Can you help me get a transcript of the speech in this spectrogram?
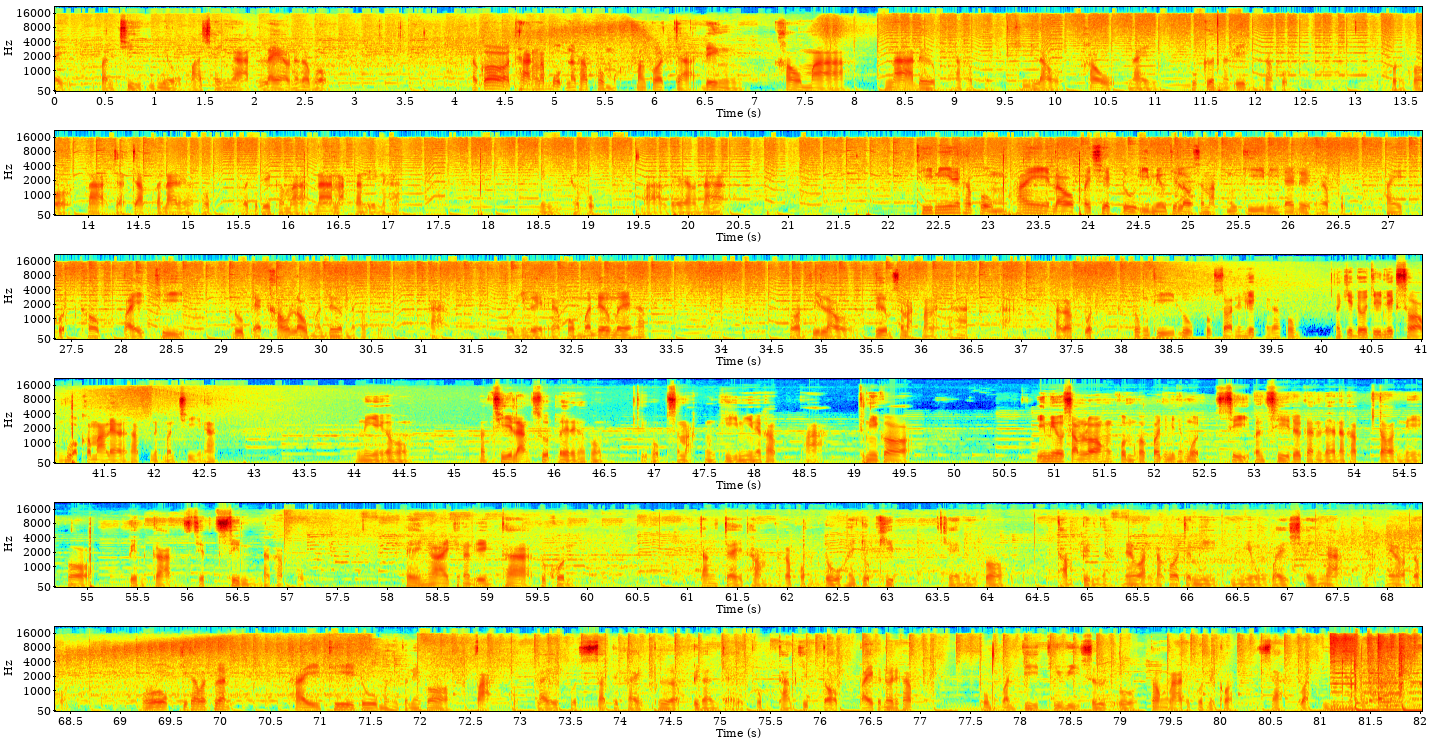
บัญชีอีเมลมาใช้งานแล้วนะครับผมแล้วก็ทางระบบนะครับผมมันก็จะเด้งเข้ามาหน้าเดิมนะครับผมที่เราเข้าใน Google นั่นเองนะครับผม ทุกคนก็น่าจะจำกันได้นะครับผมก็จะเด้เข้ามาหน้าหลักนั่นเองนะฮะนี่ครับผมมาแล้วนะฮะทีนี้นะครับผมให้เราไปเช็คดูอีเมลที่เราสมัครเมื่อกี้นี้ได้เลยนะครับผมให้กดเข้าไปที่รูปแอคเคาท์เราเหมือนเดิมนะครับผมอ่าตัวนี้เลยนะครับผมเหมือนเดิมเลยครับ ตอนที่เราเริ่มสมัครมาเลยนะฮะอ่าแล้วก็กดตรงที่ลูกลูกศรเล็กๆนะครับผมสังเกตดูจะมีเลขสองบวกเข้ามาแล้วนะครับหนึ่งบัญชีนะ นี่ครับผม บัญชีล่างสุดเลยนะครับผมที่ผมสมัครเมื่อกี้นี้นะครับ อ่า ทีนี้ก็อีเมลสำรองของผมเขาก็จะมีทั้งหมด 4 บัญชีด้วยกันแล้วนะครับ ตอนนี้ก็เป็นการเสร็จสิ้นนะครับผมง่ายๆแค่นั้นเองถ้าทุกคนตั้งใจทำนะครับผมดูให้จบคลิป แค่นี้ก็ทำเป็นอย่างแน่นอนแล้วก็จะมีอีเมลไว้ใช้งานอย่างแน่นอนครับผมโอเคครับเพื่อนๆ ใครที่ดูมาถึงตอนนี้ก็ฝากกดไลค์กด subscribe เพื่อเป็นกำลังใจผมทำคลิปต่อไปกันด้วยนะครับ ผมวันดีทีวีสตูดิโอต้องลาทุกคนไปก่อน สวัสดีครับ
